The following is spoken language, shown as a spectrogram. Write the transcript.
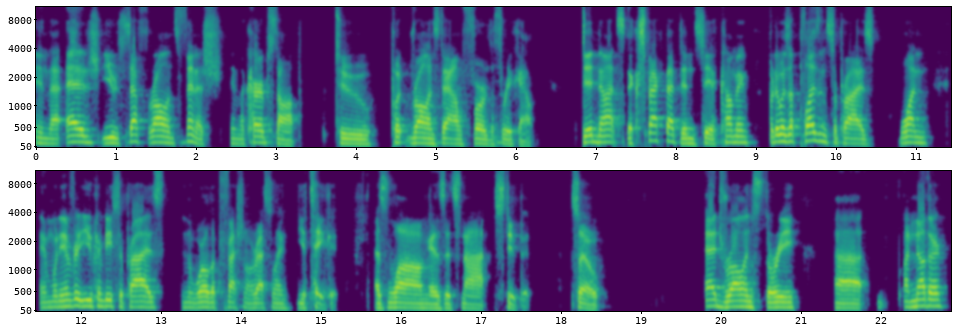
In that Edge used Seth Rollins' finish in the curb stomp to put Rollins down for the three count. Did not expect that, didn't see it coming, but it was a pleasant surprise. One and whenever you can be surprised in the world of professional wrestling, you take it as long as it's not stupid. So, Edge Rollins 3, uh, another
